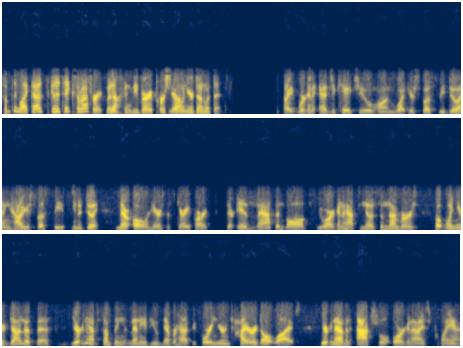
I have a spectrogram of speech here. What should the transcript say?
something like that it's going to take some effort but Yeah. it's going to be very personal Yeah. when you're done with it Right. We're going to educate you on what you're supposed to be doing, how you're supposed to be, you know, doing. There. Oh, and here's the scary part. There is math involved. You are going to have to know some numbers. But when you're done with this, you're going to have something that many of you have never had before in your entire adult lives. You're going to have an actual organized plan.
